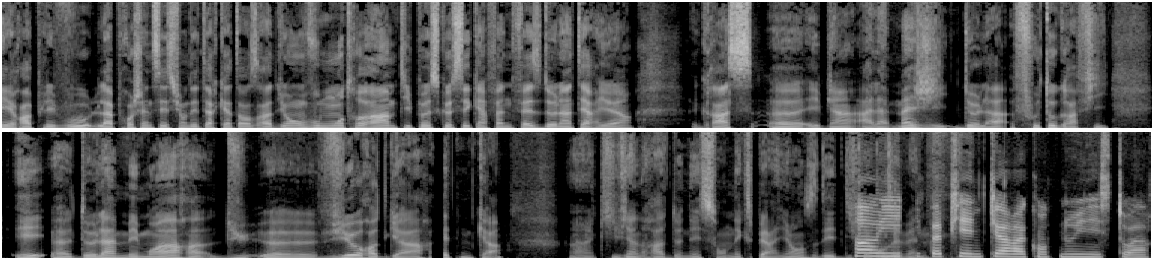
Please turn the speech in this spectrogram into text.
Et rappelez-vous, la prochaine session d'Ether 14 Radio, on vous montrera un petit peu ce que c'est qu'un fanfest de l'intérieur grâce euh, eh bien, à la magie de la photographie et euh, de la mémoire du euh, vieux Rodgar Etnka euh, qui viendra donner son expérience des différents Ah oui, événements. Papy NK, raconte-nous une histoire.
